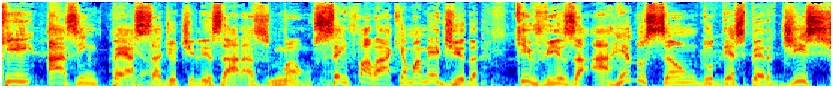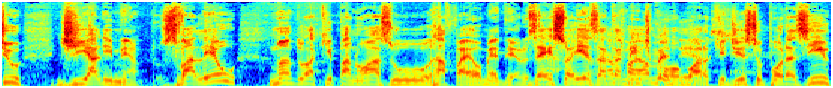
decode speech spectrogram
que as impeça de utilizar as mãos. Sem falar que é uma medida que visa a redução do desperdício de alimentos. Valeu, mandou aqui pra nós o Rafael Medeiros. É isso aí, exatamente, Rafael corrobora o que disse o Porazinho.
